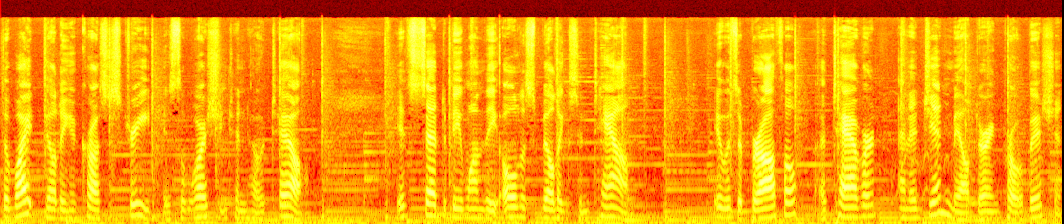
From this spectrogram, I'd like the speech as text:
The white building across the street is the Washington Hotel. It's said to be one of the oldest buildings in town. It was a brothel, a tavern, and a gin mill during Prohibition.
